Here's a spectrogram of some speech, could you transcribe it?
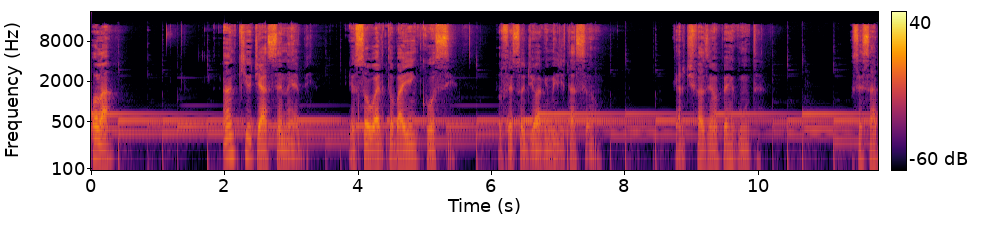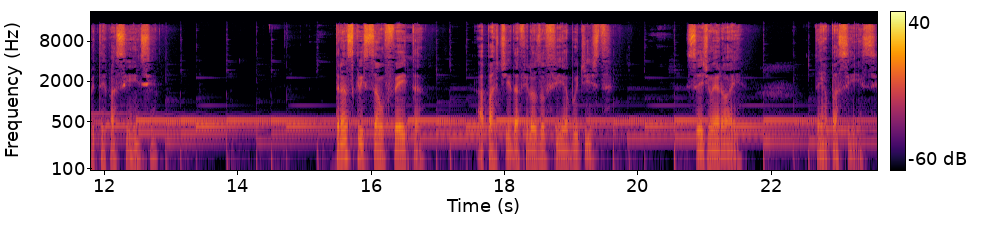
Olá, Ankyo Jaseneb. Eu sou Bahia Encosse, professor de yoga e meditação. Quero te fazer uma pergunta. Você sabe ter paciência? Transcrição feita a partir da filosofia budista. Seja um herói. Tenha paciência.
